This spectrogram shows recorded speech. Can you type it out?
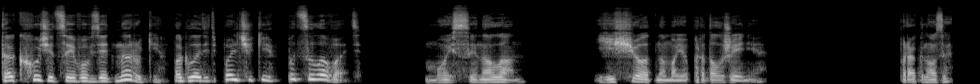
Так хочется его взять на руки, погладить пальчики, поцеловать. Мой сын Алан. Еще одно мое продолжение. Прогнозы?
